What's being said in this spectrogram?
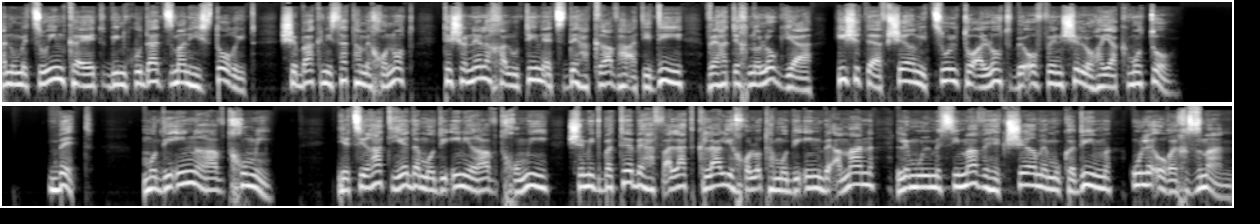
אנו מצויים כעת בנקודת זמן היסטורית, שבה כניסת המכונות תשנה לחלוטין את שדה הקרב העתידי, והטכנולוגיה היא שתאפשר ניצול תועלות באופן שלא היה כמותו. ב. מודיעין רב-תחומי יצירת ידע מודיעיני רב-תחומי שמתבטא בהפעלת כלל יכולות המודיעין באמ"ן למול משימה והקשר ממוקדים ולאורך זמן.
